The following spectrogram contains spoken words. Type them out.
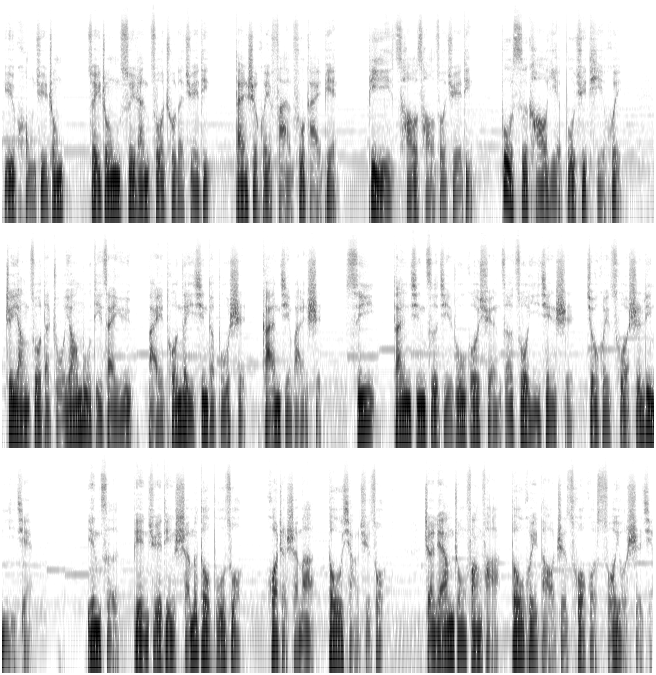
与恐惧中。最终虽然做出了决定，但是会反复改变。B 草草做决定，不思考也不去体会。这样做的主要目的在于摆脱内心的不适，赶紧完事。C 担心自己如果选择做一件事，就会错失另一件，因此便决定什么都不做，或者什么都想去做。这两种方法都会导致错过所有事情。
